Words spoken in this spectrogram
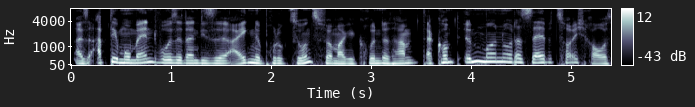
Also ab dem Moment, wo sie dann diese eigene Produktionsfirma gegründet haben, da kommt immer nur dasselbe Zeug raus.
